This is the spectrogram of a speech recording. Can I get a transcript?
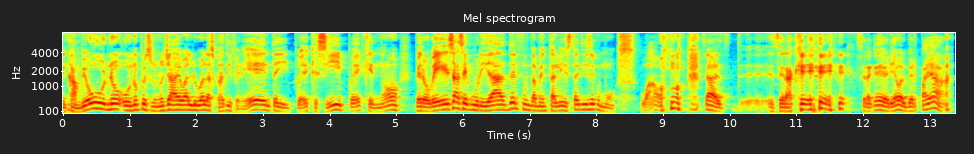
En cambio uno, uno pues uno ya evalúa las cosas diferente y puede que sí, puede que no, pero ve esa seguridad del fundamentalista y dice como, wow, o sea, ¿será que, ¿será que debería volver para allá?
